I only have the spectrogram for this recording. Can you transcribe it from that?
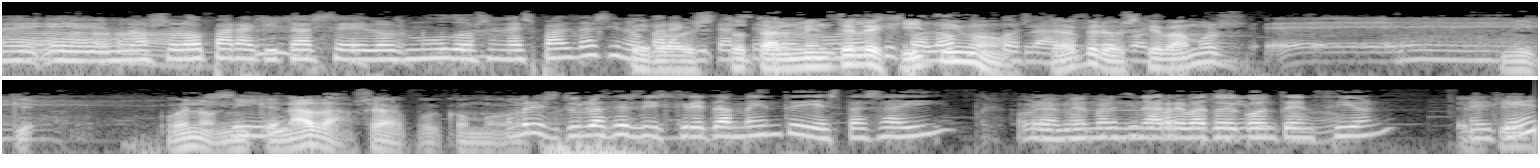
Eh, eh, Ah. no solo para quitarse los nudos en la espalda, sino para Pero es quitarse totalmente los nudos legítimo. psicológicos. claro, pero es que vamos... Eh, Ni que... Bueno, ni Sí. que nada. O sea, pues como... Hombre, si tú lo haces discretamente y estás ahí, Hombre, en me un parece un arrebato de contención, ¿El ¿El qué?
